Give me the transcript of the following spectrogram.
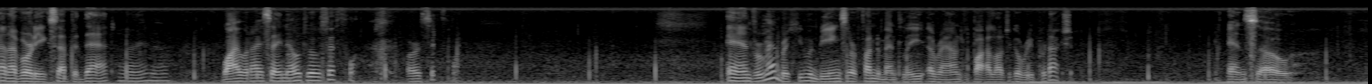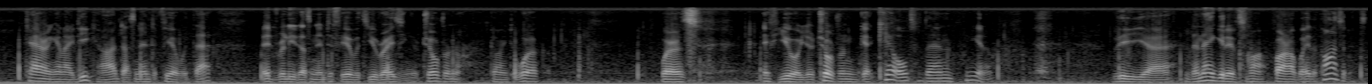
And I've already accepted that. I, you know, why would I say no to a fifth one or a sixth one? And remember, human beings are fundamentally around biological reproduction. And so carrying an ID card doesn't interfere with that. It really doesn't interfere with you raising your children or going to work. Whereas if you or your children get killed, then, you know, the, uh, the negatives far, far outweigh the positives.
